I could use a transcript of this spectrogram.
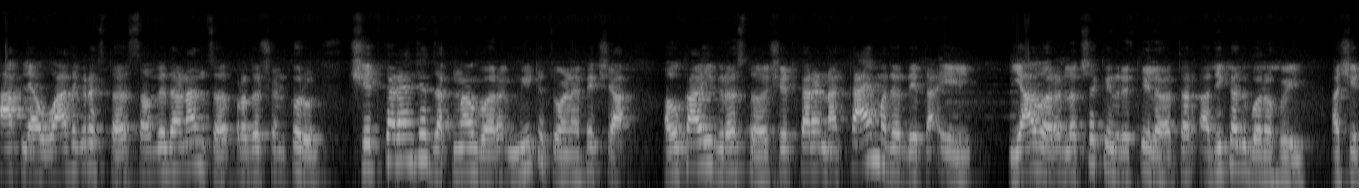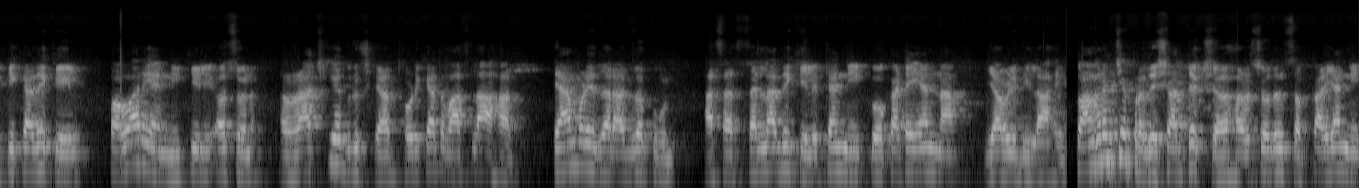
आपल्या वादग्रस्त संवेदनांचं प्रदर्शन करून शेतकऱ्यांच्या जखमांवर मीठ चोळण्यापेक्षा अवकाळीग्रस्त शेतकऱ्यांना काय मदत देता येईल यावर लक्ष केंद्रित केलं तर अधिकच बरं होईल अशी टीका देखील पवार यांनी केली असून राजकीयदृष्ट्या थोडक्यात वाचला आहात त्यामुळे जरा जपून असा सल्ला देखील त्यांनी कोकाटे यांना यावेळी दिला आहे. काँग्रेसचे प्रदेशाध्यक्ष हर्षवर्धन सपकाळ यांनी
